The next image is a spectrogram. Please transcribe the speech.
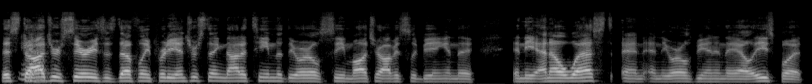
this yeah. Dodgers series is definitely pretty interesting. Not a team that the Orioles see much, obviously being in the in the NL West and and the Orioles being in the AL East, but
